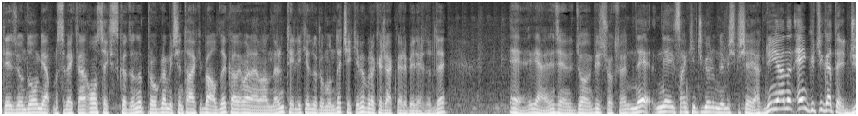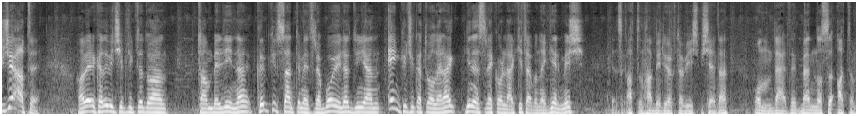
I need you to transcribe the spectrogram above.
Televizyon doğum yapması beklenen 18 kadını program için takibi aldığı kameramanların tehlike durumunda çekimi bırakacakları belirtildi. Evet yani John birçok ne, ne sanki hiç görünmemiş bir şey ya. Dünyanın en küçük atı cüce atı. Amerikalı bir çiftlikte doğan Tambellina 43 santimetre boyuyla dünyanın en küçük atı olarak Guinness Rekorlar kitabına girmiş. Atın haberi yok tabii hiçbir şeyden. Onun derdi ben nasıl atım.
